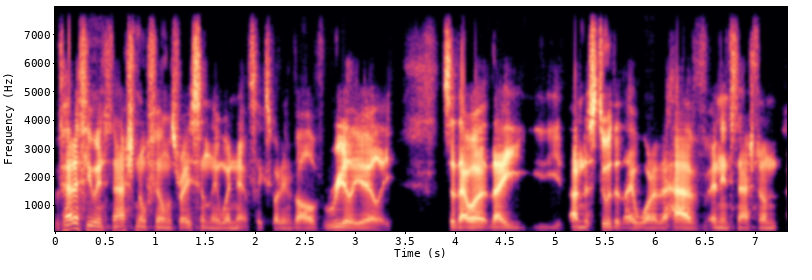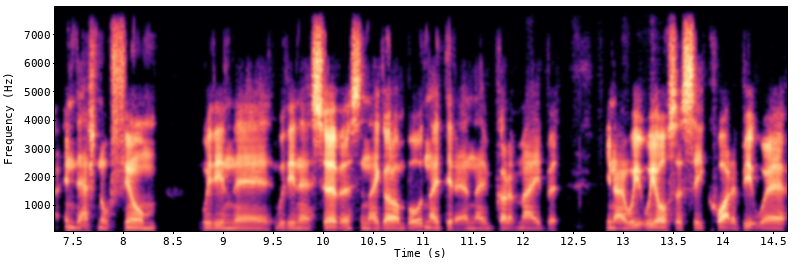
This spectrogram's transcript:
we've had a few international films recently when Netflix got involved really early. So they were they understood that they wanted to have an international international film within their within their service, and they got on board and they did it and they got it made. But you know, we, we also see quite a bit where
